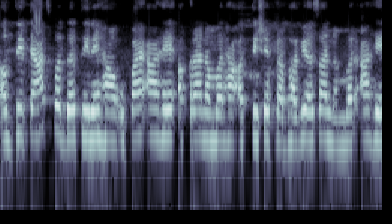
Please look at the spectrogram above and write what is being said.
अगदी त्याच पद्धतीने हा उपाय आहे. अकरा नंबर हा अतिशय प्रभावी असा नंबर आहे.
